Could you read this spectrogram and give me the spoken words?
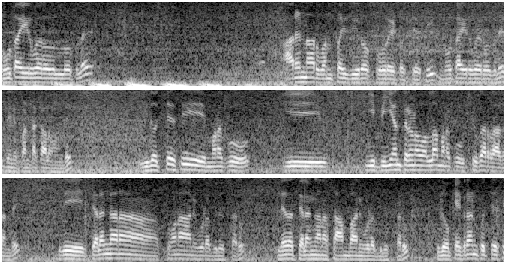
నూట ఇరవై రోజుల లోపలే RNR one five zero four eight వచ్చేసి నూట ఇరవై రోజులే దీని పంటకాలం ఉంది ఇది వచ్చేసి మనకు ఈ ఈ బియ్యం తినడం వల్ల మనకు షుగర్ రాదండి. ఇది తెలంగాణ సోనా అని కూడా పిలుస్తారు. లేదా తెలంగాణ సాంబా అని కూడా పిలుస్తారు. ఇది ఒక ఎకరానికి వచ్చేసి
